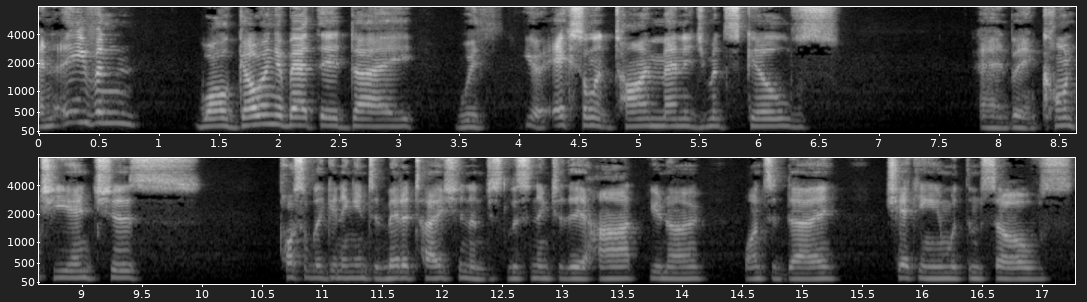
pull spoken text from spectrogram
And even while going about their day with you know, excellent time management skills and being conscientious, possibly getting into meditation and just listening to their heart, you know, once a day, checking in with themselves,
